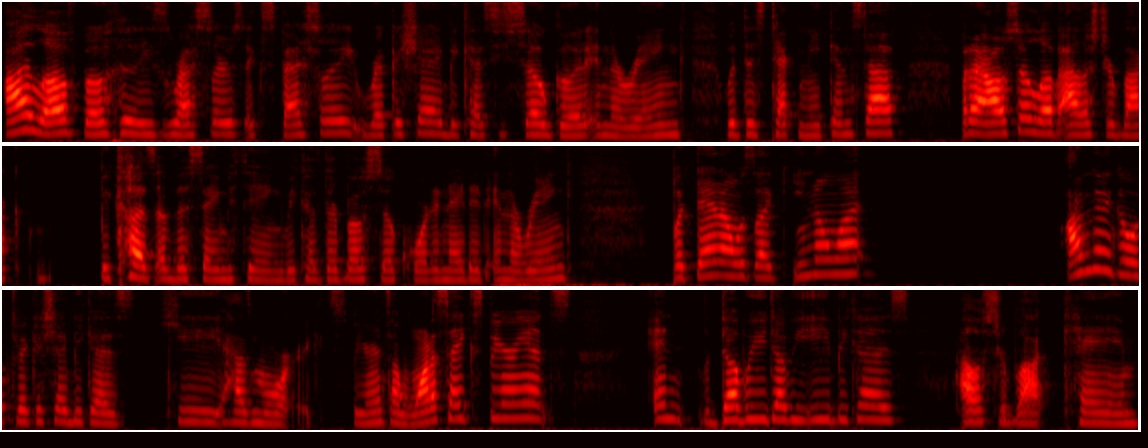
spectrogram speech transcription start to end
I love both of these wrestlers, especially Ricochet because he's so good in the ring with his technique and stuff. But I also love Aleister Black because of the same thing, because they're both so coordinated in the ring. But then I was like, you know what? I'm going to go with Ricochet because he has more experience. I want to say experience in WWE because Aleister Black came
